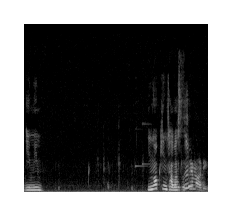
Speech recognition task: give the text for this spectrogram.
님임. 잉어킹 잡았음? 세 마리.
